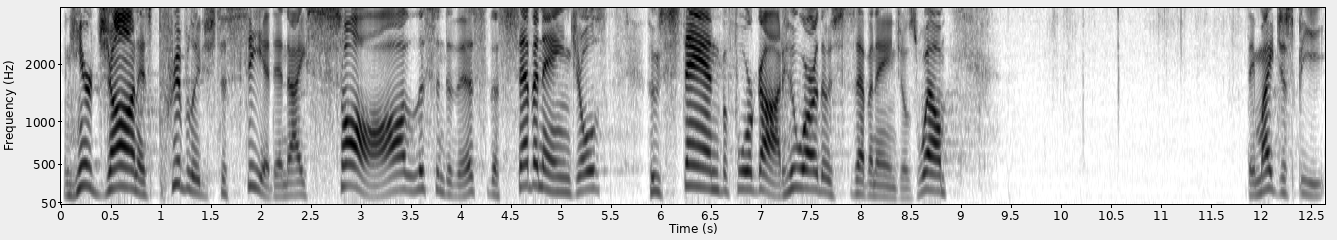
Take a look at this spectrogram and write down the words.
And here John is privileged to see it. And I saw, listen to this, the seven angels who stand before God. Who are those seven angels? Well, they might just be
